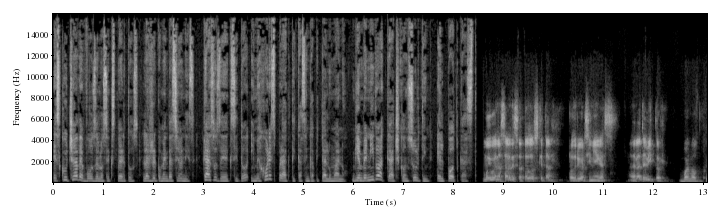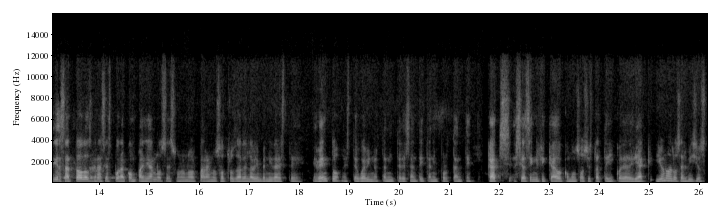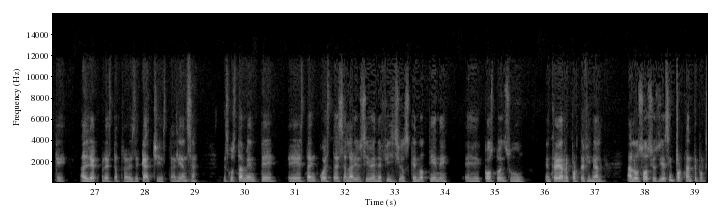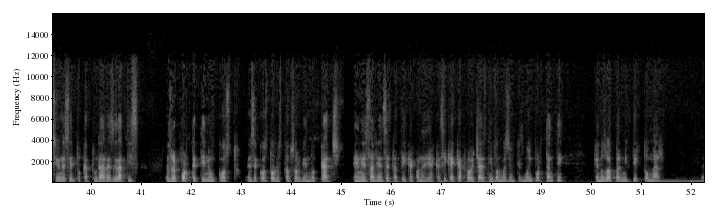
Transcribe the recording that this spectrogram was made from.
Escucha de voz de los expertos las recomendaciones, casos de éxito y mejores prácticas en capital humano. Bienvenido a Catch Consulting, el podcast. Muy buenas tardes a todos. ¿Qué tal? Rodrigo Arciniegas. Adelante, Víctor. Buenos días a todos. Gracias por acompañarnos. Es un honor para nosotros darles la bienvenida a este evento, este webinar tan interesante y tan importante. Catch se ha significado como un socio estratégico de ADRIAC y uno de los servicios que ADRIAC presta a través de Catch y esta alianza es justamente eh, esta encuesta de salarios y beneficios que no tiene eh, costo en su entrega de reporte final a los socios. Y es importante porque si viene siendo capturar es gratis, el reporte tiene un costo. Ese costo lo está absorbiendo Catch en esa alianza estratégica con ADIAC. Así que hay que aprovechar esta información que es muy importante, que nos va a permitir tomar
